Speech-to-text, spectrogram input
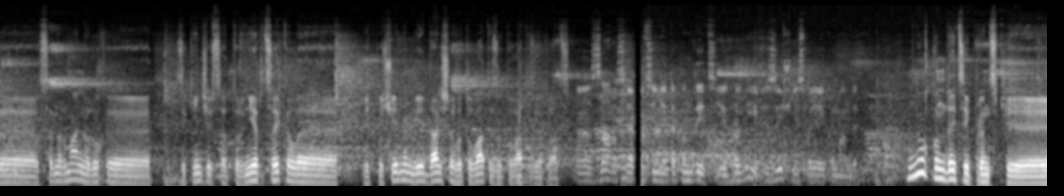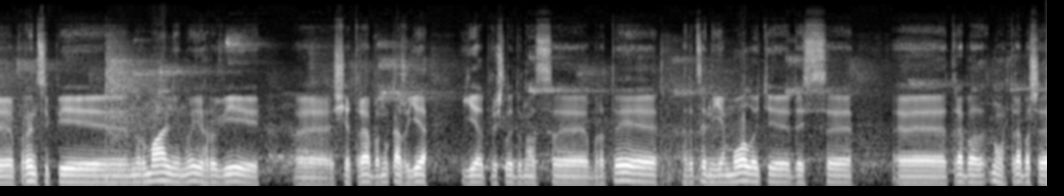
е, все нормально, рух е, закінчився. Турнір, цикл, е, відпочинемо і далі готуватись, готуватись, готуватися. Зараз як оцінюєте кондиції ігрові і фізичні своєї команди? Ну, кондиції, в принципі, в принципі, нормальні, ну ігрові ще треба. Ну кажу, є, є, прийшли до нас брати, грицини, є молодь, десь треба, ну, треба ще,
